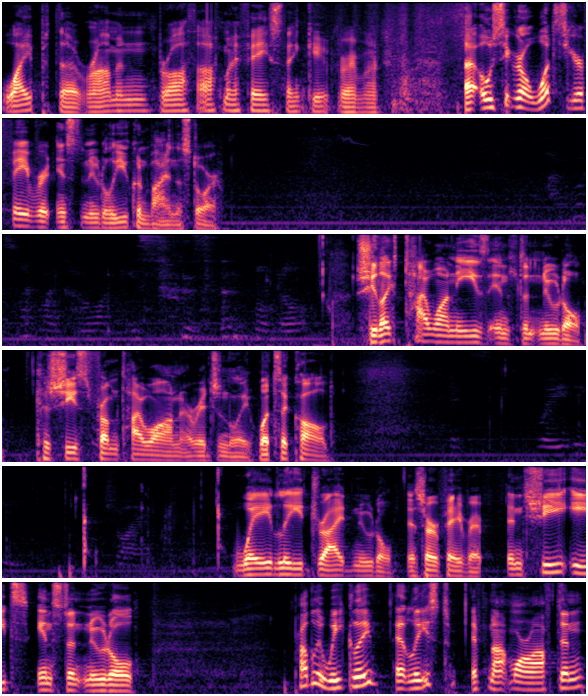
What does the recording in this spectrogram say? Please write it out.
wipe the ramen broth off my face? Thank you very much. Uh, OC girl, what's your favorite instant noodle you can buy in the store? She likes Taiwanese instant noodle because she's from Taiwan originally. What's it called? Whaley dried noodle is her favorite. And she eats instant noodle probably weekly, at least, if not more often.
